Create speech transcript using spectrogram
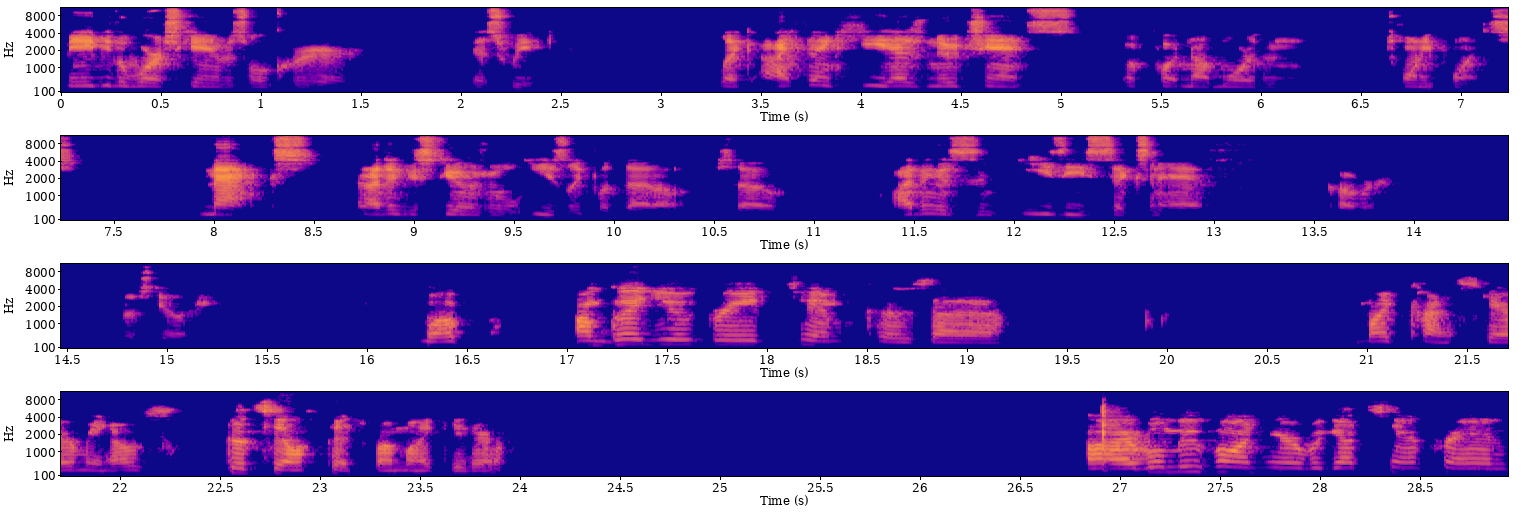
maybe the worst game of his whole career this week. Like I think he has no chance of putting up more than twenty points, max. And I think the Steelers will easily put that up. So I think this is an easy six and a half cover for the Steelers. Well, I'm glad you agreed, Tim, because uh, Mike kind of scared me. I was Good sales pitch by Mikey there. All right, we'll move on here. We got San Fran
